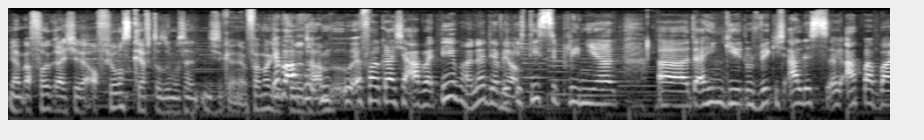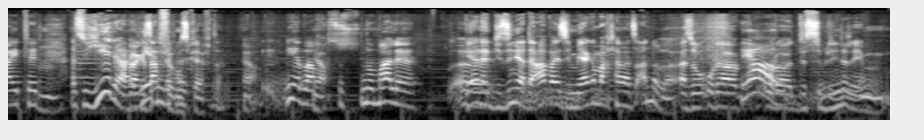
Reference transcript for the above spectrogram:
ja, erfolgreiche auch Führungskräfte, und so muss halt nicht keine Firma Ja, aber gegründet auch haben. ein erfolgreicher Arbeitnehmer, ne, der wirklich diszipliniert äh, dahin geht und wirklich alles äh, abarbeitet. Also jeder. Aber gesagt Führungskräfte. Ja. Ja, aber auch Ja. normale. Äh, Ja, die sind ja da, weil sie mehr gemacht haben als andere. Also oder, Ja. oder diszipliniert eben.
